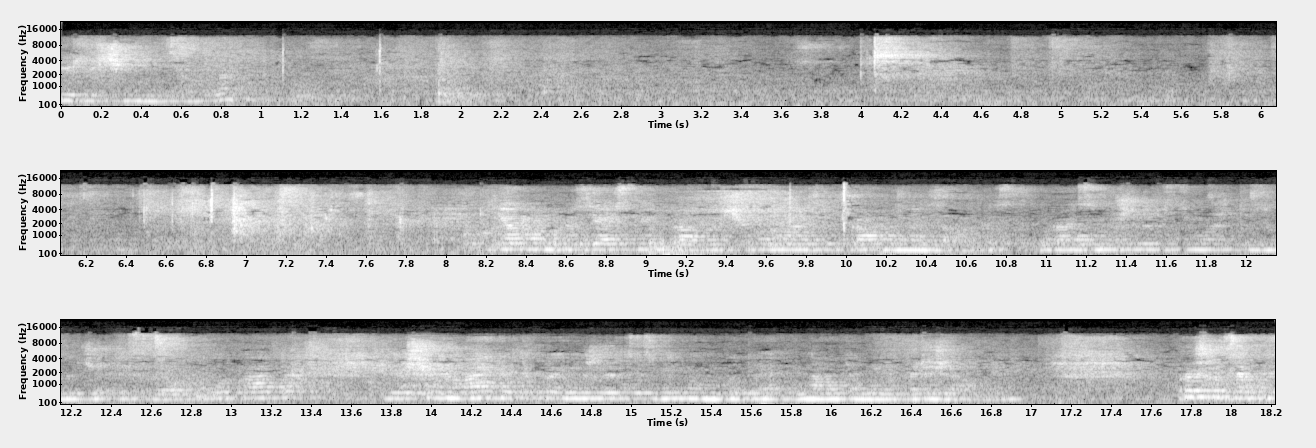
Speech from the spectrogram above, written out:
Прирічення взяли. Я вам роз'яснюю право, що ви маєте право на захист. У разі можливості можете залучити свого адвоката. Якщо не маєте такої можливості, він вам буде наданий державним. Прошу взяти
